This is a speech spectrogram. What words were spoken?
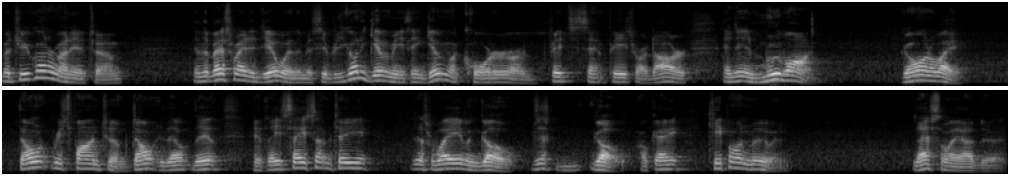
but you're going to run into them. And the best way to deal with them is if you're going to give them anything, give them a quarter or a 50 cent piece or a dollar and then move on. Go on away. Don't respond to them. Don't, they'll, they'll, if they say something to you, just wave and go. Just go, okay? Keep on moving. That's the way I do it.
